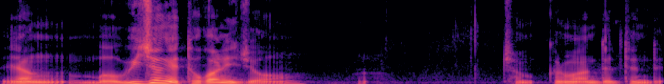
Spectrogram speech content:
그냥 뭐 위정의 도가니죠. 참 그러면 안 될 텐데.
